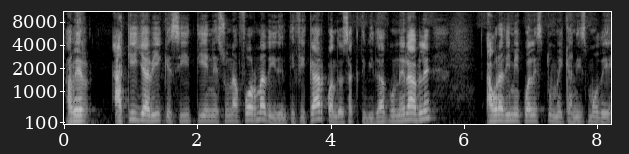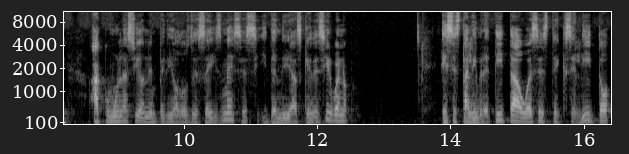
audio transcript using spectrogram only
a ver, aquí ya vi que sí tienes una forma de identificar cuando es actividad vulnerable. Ahora dime cuál es tu mecanismo de acumulación en periodos de seis meses y tendrías que decir, bueno, es esta libretita o es este Excelito.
